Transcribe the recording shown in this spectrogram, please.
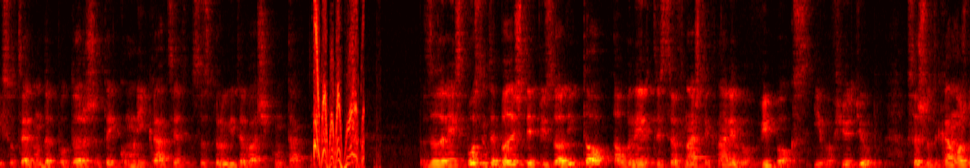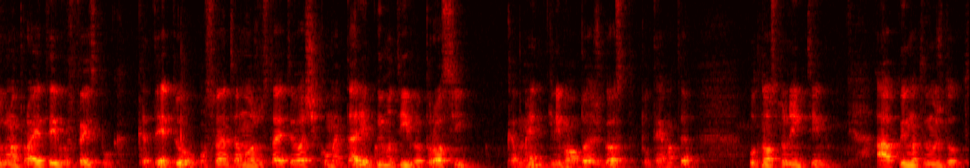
и съответно да поддържате комуникация с другите ваши контакти. За да не изпуснете бъдещите епизоди, то абонирайте се в нашите канали в VBOX и в YouTube. Също така може да го направите и в Facebook, където, освен това, може да оставите ваши коментари, ако имате и въпроси към мен или моят бъдещ гост по темата, относно LinkedIn. А ако имате нужда от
